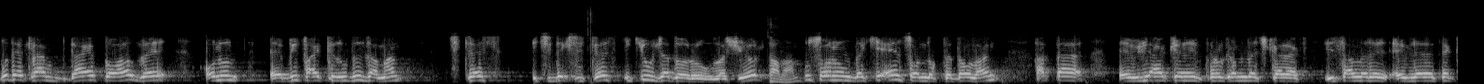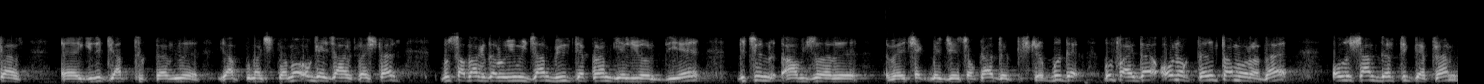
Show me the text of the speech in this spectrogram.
Bu deprem gayet doğal ve onun e, bir fay kırıldığı zaman stres, içindeki stres iki uca doğru ulaşıyor. Tamam. Bu sonundaki en son noktada olan hatta e, Hülya Akgön'ün programında çıkarak insanları evlerine tekrar e, gidip yattıklarını yaptım açıklama. O gece arkadaşlar bu sabah kadar uyumayacağım büyük deprem geliyor diye bütün avcıları ve çekmeceyi sokağa dökmüştü. Bu de, bu fayda o noktanın tam orada oluşan dörtlük deprem.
